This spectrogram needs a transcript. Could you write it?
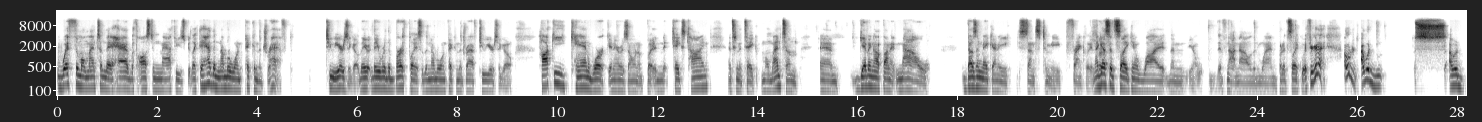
with the momentum they had with Auston Matthews, like they had the number one pick in the draft two years ago. They they were the birthplace of the number one pick in the draft two years ago hockey can work in Arizona, but it takes time. It's going to take momentum, and giving up on it now doesn't make any sense to me, frankly. And I guess it's like, you know, why then, you know, if not now, then when? But it's like if you're gonna, I would, I would, I would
